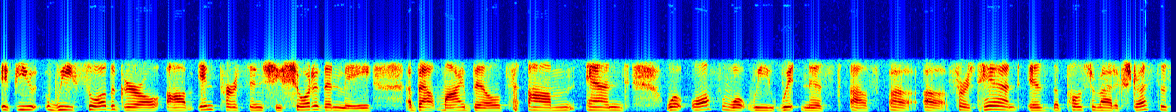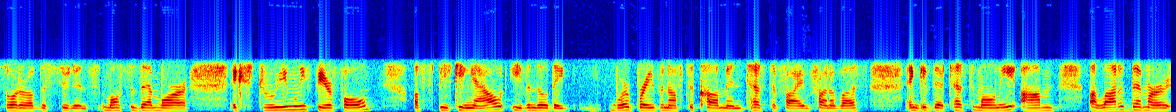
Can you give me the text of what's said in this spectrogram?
if you we saw the girl um, in person. She's shorter than me about my build. Um, and what also what we witnessed uh, uh, uh, firsthand is the post traumatic stress disorder of the students. Most of them are extremely fearful of speaking out even though they were brave enough to come and testify in front of us and give their testimony. Um, a lot of them are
